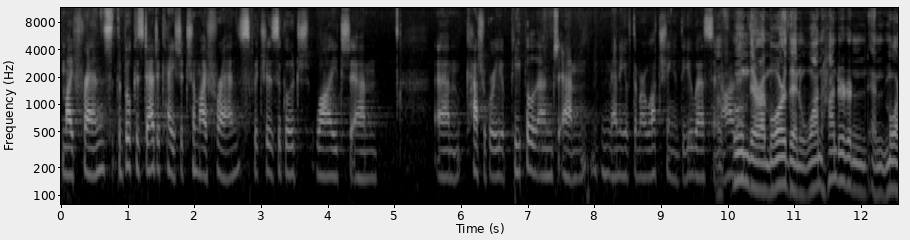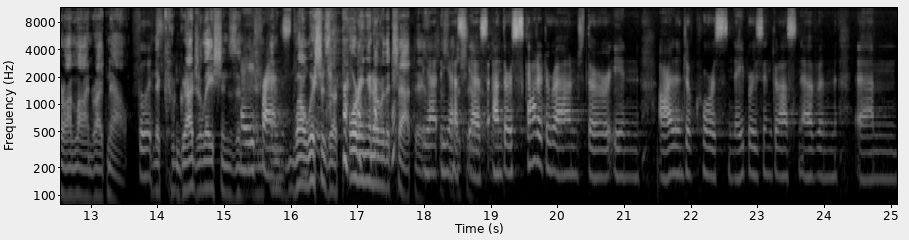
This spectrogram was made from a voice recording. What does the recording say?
my friends. The book is dedicated to my friends, which is a good, wide um, category of people, and um, many of them are watching in the US and of Ireland. whom there are more than 100 and, and more online right now. Good. And the congratulations and, hey, and, friends, and well wishes are pouring in over the chat there. Yeah, yes, yes, and they're scattered around. They're in Ireland, of course, neighbours in Glasnevin, um,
